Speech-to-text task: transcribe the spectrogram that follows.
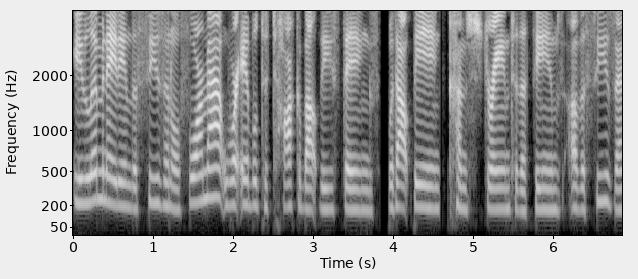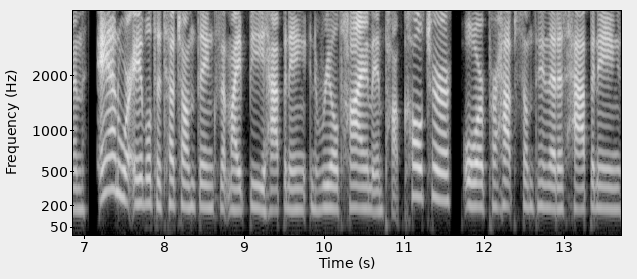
eliminating the seasonal format, we're able to talk about these things without being constrained to the themes of a season. And we're able to touch on things that might be happening in real time in pop culture, or perhaps something that is happening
